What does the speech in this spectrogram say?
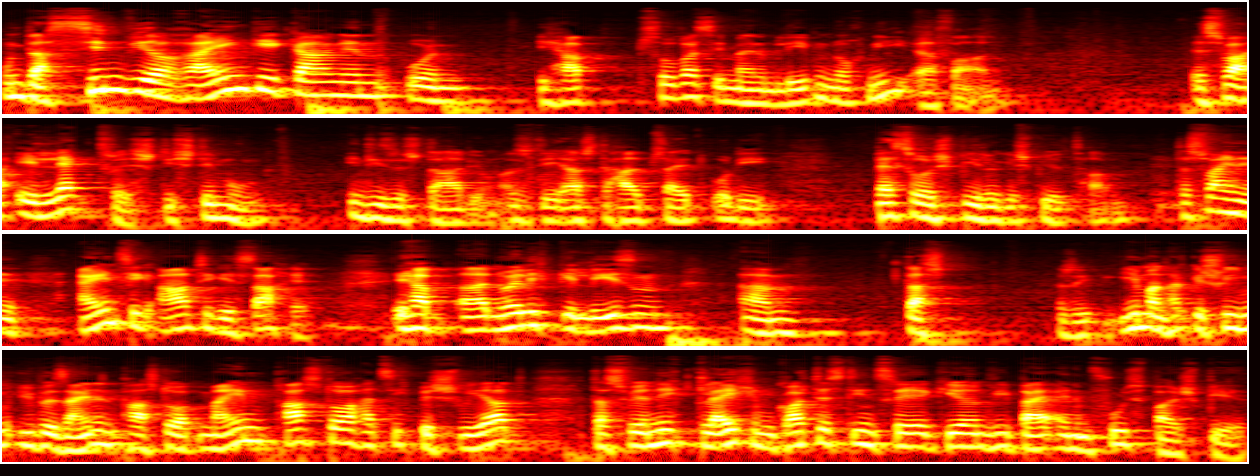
Und da sind wir reingegangen und ich habe sowas in meinem Leben noch nie erfahren. Es war elektrisch, die Stimmung in diesem Stadion, also die erste Halbzeit, wo die bessere Spieler gespielt haben. Das war eine einzigartige Sache. Ich habe äh, neulich gelesen, ähm, dass also jemand hat geschrieben über seinen Pastor, mein Pastor hat sich beschwert, dass wir nicht gleich im Gottesdienst reagieren wie bei einem Fußballspiel.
